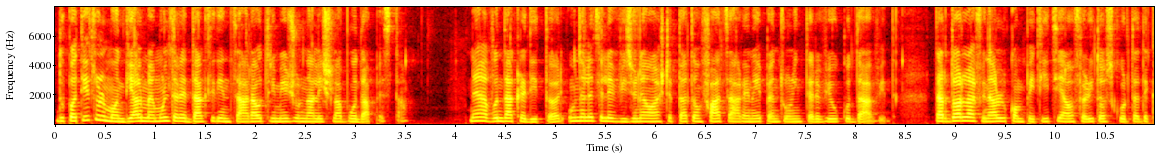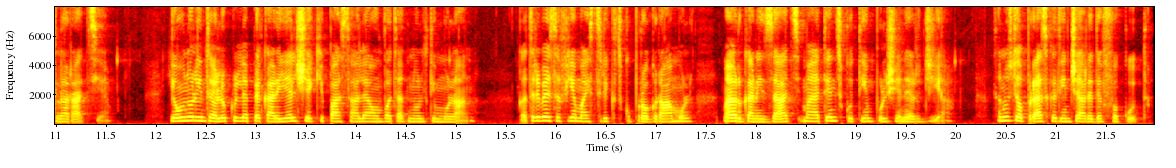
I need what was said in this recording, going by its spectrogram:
După titlul mondial, mai multe redacții din țară au trimis jurnaliști la Budapesta. Neavând acreditări, unele televiziuni au așteptat în fața arenei pentru un interviu cu David, dar doar la finalul competiției a oferit o scurtă declarație. E unul dintre lucrurile pe care el și echipa sale au învățat în ultimul an, că trebuie să fie mai strict cu programul, mai organizați, mai atenți cu timpul și energia. Să nu se oprească din ce are de făcut.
